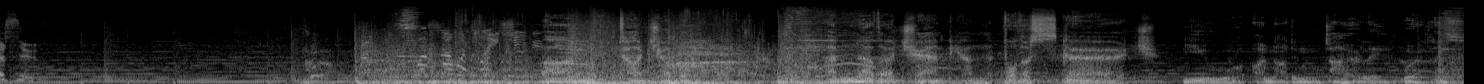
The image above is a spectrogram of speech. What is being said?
Impressive. Will someone please shoot this? Untouchable. Another champion for the Scourge. You are not entirely worthless.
